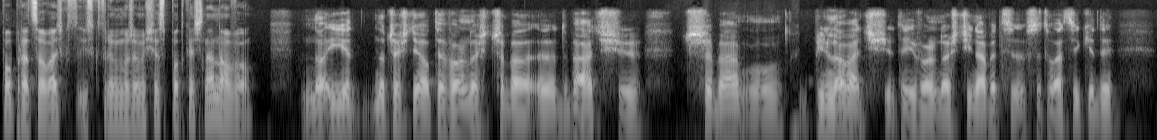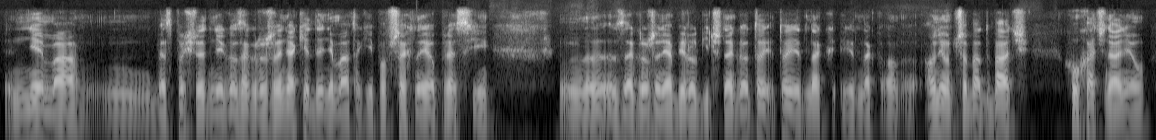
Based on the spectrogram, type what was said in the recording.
popracować i z którymi możemy się spotkać na nowo. No i jednocześnie o tę wolność trzeba e, dbać, e, trzeba mm, pilnować tej wolności, nawet w sytuacji, kiedy nie ma mm, bezpośredniego zagrożenia, kiedy nie ma takiej powszechnej opresji, mm, zagrożenia biologicznego, to, to jednak, jednak o, o nią trzeba dbać, chuchać na nią E,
